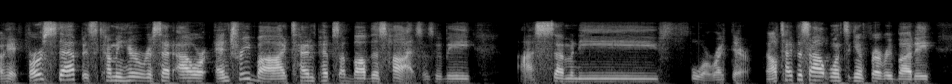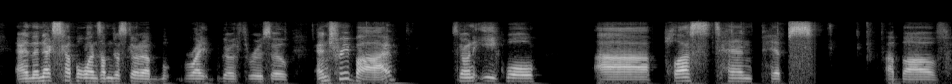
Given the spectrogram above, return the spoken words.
Okay, first step is coming here. We're going to set our entry buy 10 pips above this high. So it's going to be uh, 74 right there. And I'll type this out once again for everybody. And the next couple ones I'm just going to write, go through. So entry buy is going to equal uh, plus 10 pips above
